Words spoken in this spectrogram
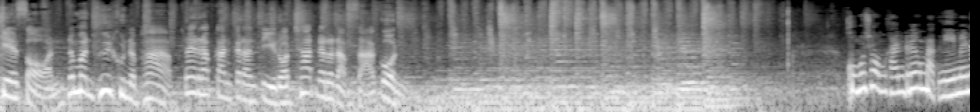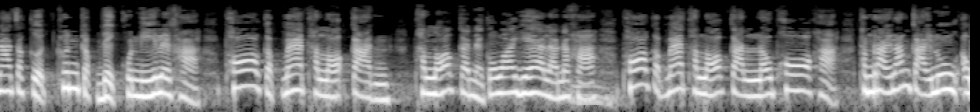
เกสรน้ำมันพืชคุณภาพ ได้รับการการันตีรสชาติในระดับสากล คุณผู้ชมคะเรื่องแบบนี้ไม่น่าจะเกิดขึ้นกับเด็กคนนี้เลยค่ะ พ่อกับแม่ทะเลาะกัน ทะเลาะกันเนี่ยก็ว่าแย่แล้วนะคะ พ่อกับแม่ทะเลาะกันแล้วพ่อค่ะทำร้ายร่างกายลูกเอา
